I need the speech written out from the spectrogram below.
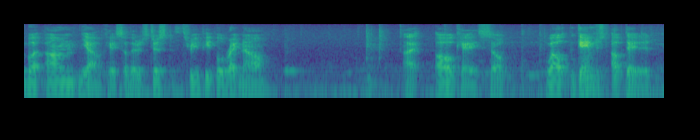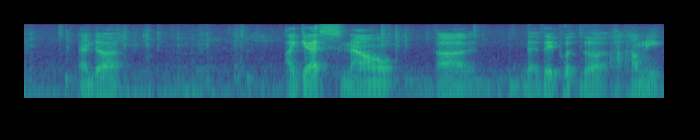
But, um, yeah, okay, so there's just three people right now. I, oh, okay, so, well, the game just updated, and, uh, I guess now, uh, th they put the, how many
